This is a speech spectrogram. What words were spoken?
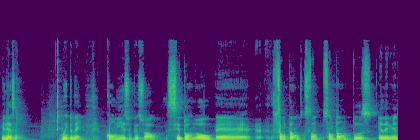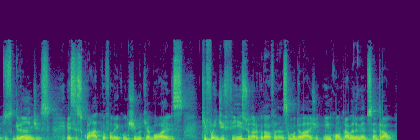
Beleza? Muito bem. Com isso, pessoal, se tornou. É, são, tão, são, são tantos elementos grandes, esses quatro que eu falei contigo aqui agora, eles que foi difícil na hora que eu estava fazendo essa modelagem encontrar o elemento central.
